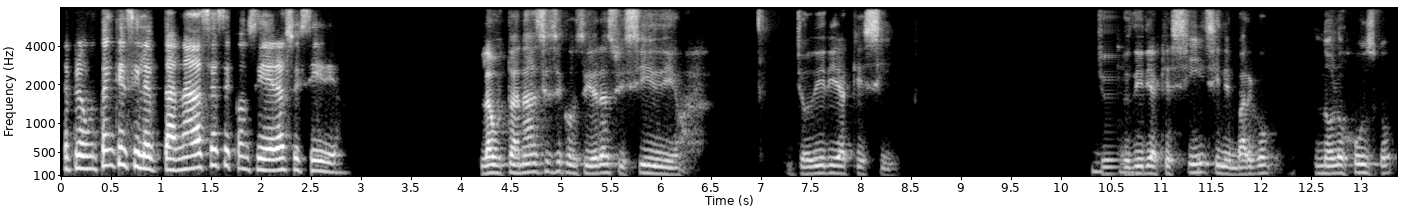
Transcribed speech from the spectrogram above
Te preguntan que si la eutanasia se considera suicidio. La eutanasia se considera suicidio. Yo diría que sí. Yo, diría que sí, sin embargo, no lo juzgo,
